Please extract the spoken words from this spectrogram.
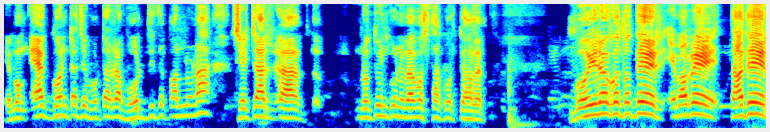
এবং এক ঘণ্টা যে ভোটাররা ভোট দিতে পারল না, সেটার নতুন কোনো ব্যবস্থা করতে হবে। বহিরাগতদের এভাবে তাদের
